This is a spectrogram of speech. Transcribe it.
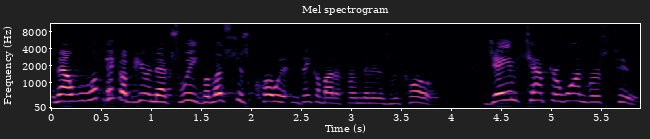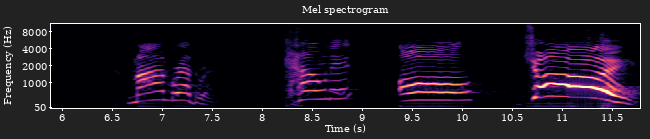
Now, we'll pick up here next week, but let's just quote it and think about it for a minute as we close. James chapter 1, verse 2. My brethren, count it all joy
